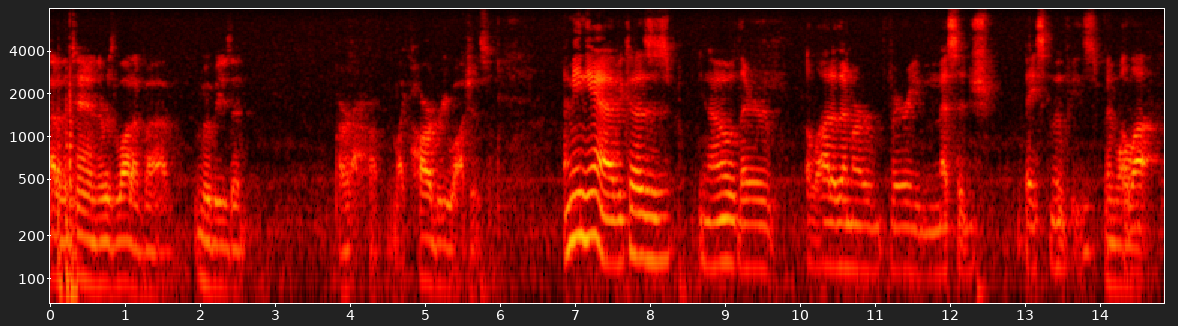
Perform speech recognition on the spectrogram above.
out of the ten, there was a lot of uh, movies that are like hard rewatches. I mean, yeah, because you know, they're a lot of them are very message based movies. And A lot,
